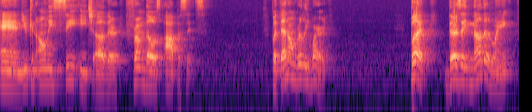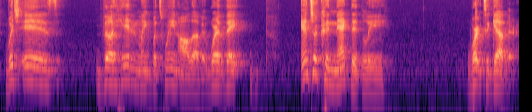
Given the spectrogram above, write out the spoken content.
and you can only see each other from those opposites. But that don't really work. But there's another link which is the hidden link between all of it, where they interconnectedly work together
